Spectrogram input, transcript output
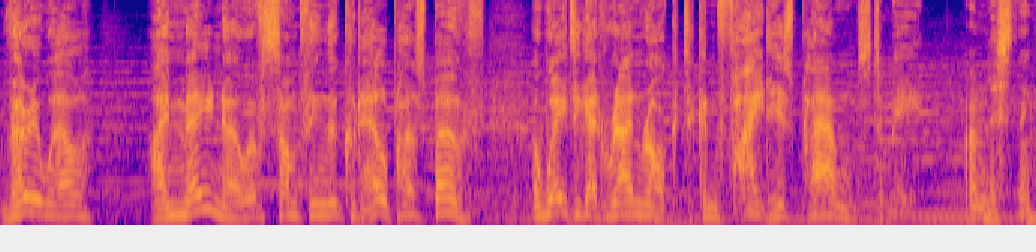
very well. I may know of something that could help us both. A way to get Ranrok to confide his plans to me. I'm listening.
